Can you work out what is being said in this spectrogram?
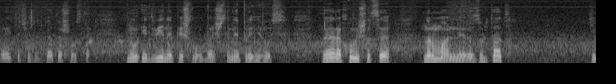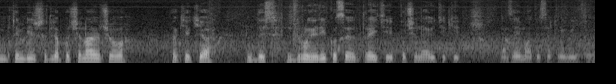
третя, четверта, шоста. Ну і дві не пішло, бачите, не прийнялось. Ну я рахую, що це нормальний результат. Тим, тим більше для починаючого, так як я десь другий рік, оце третій починаю тільки займатися прививками.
